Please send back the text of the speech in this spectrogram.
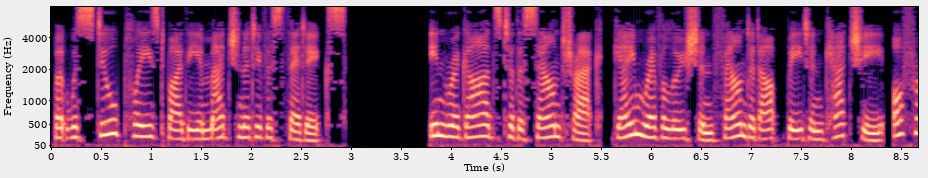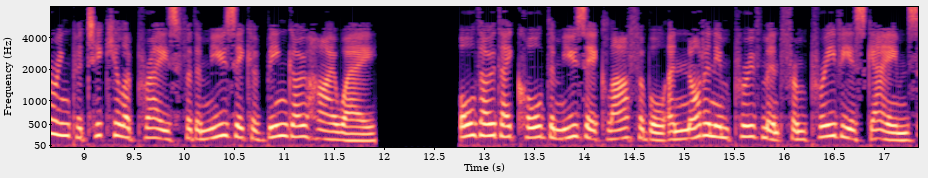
but was still pleased by the imaginative aesthetics. In regards to the soundtrack, Game Revolution found it upbeat and catchy, offering particular praise for the music of Bingo Highway. Although they called the music laughable and not an improvement from previous games,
